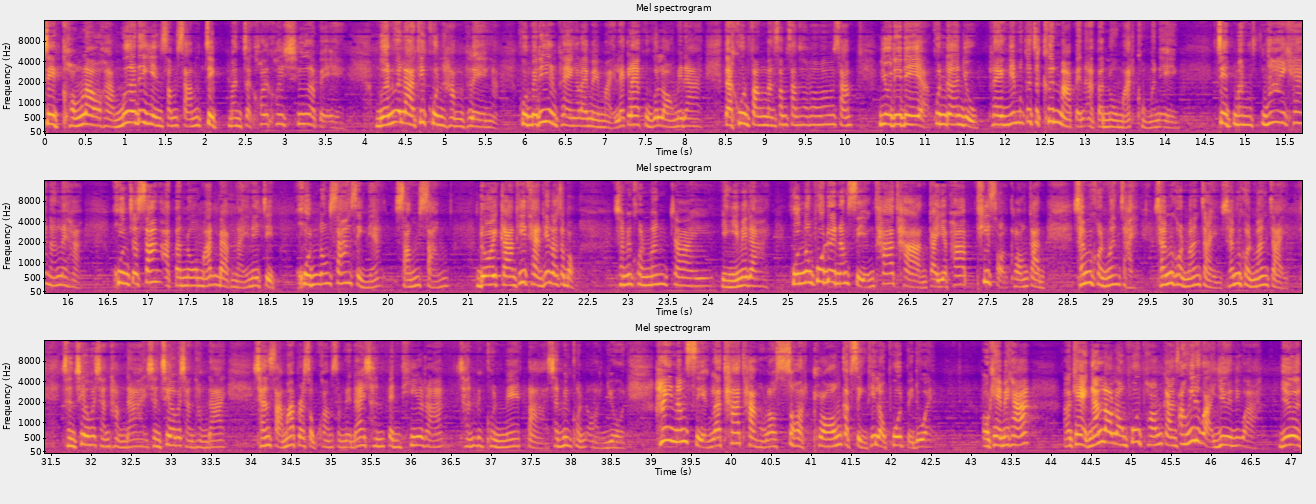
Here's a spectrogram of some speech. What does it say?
จิตของเราค่ะ เมื่อได้ยินซ้ำๆจิตมันจะค่อยๆ เชื่อไปเอง เหมือนเวลาที่คุณทำเพลงอะ คุณไปได้ยินเพลงอะไรใหม่ๆ แรก ๆ คุณก็ร้องไม่ได้ แต่คุณฟังมันซ้ำๆๆๆๆอยู่ดีๆอะคุณเดินอยู่เพลงนี้มันก็จะขึ้นมาเป็นอัตโนมัติของมันเอง จิตมันง่ายแค่นั้นเลยค่ะ คุณจะสร้างอัตโนมัติแบบไหนในจิต คุณต้องสร้างสิ่งนี้ซ้ำๆโดยการที่แทนที่เราจะบอก ฉันเป็นคนมั่นใจอย่างนี้ไม่ได้ คุณต้องพูดด้วยน้ำเสียงท่าทางกายภาพที่สอดคล้องกัน ฉันเป็นคนมั่นใจ ฉันเป็นคนมั่นใจ ฉันเป็นคนมั่นใจ ฉันเชื่อว่าฉันทำได้ ฉันเชื่อว่าฉันทำได้ ฉันสามารถประสบความสำเร็จได้ ฉันเป็นที่รัก ฉันเป็นคนเมตตา ฉันเป็นคนอ่อนโยน ให้น้ำเสียงและท่าทางของเราสอดคล้องกับสิ่งที่เราพูดไปด้วย โอเคไหมคะ โอเค งั้นเราลองพูดพร้อมกัน เอางี้ดีกว่า ยืนดีกว่า ยืน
